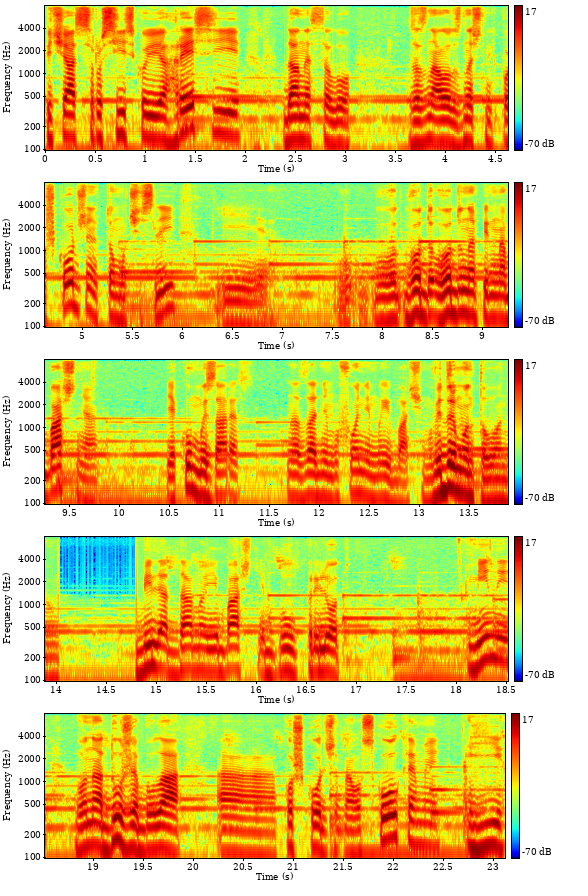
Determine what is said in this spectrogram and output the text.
під час російської агресії. Дане село зазнало значних пошкоджень, в тому числі і водонапірна башня, яку ми зараз на задньому фоні ми і бачимо, відремонтовану. Біля даної башні був прильот міни. Вона дуже була пошкоджена осколками. Її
